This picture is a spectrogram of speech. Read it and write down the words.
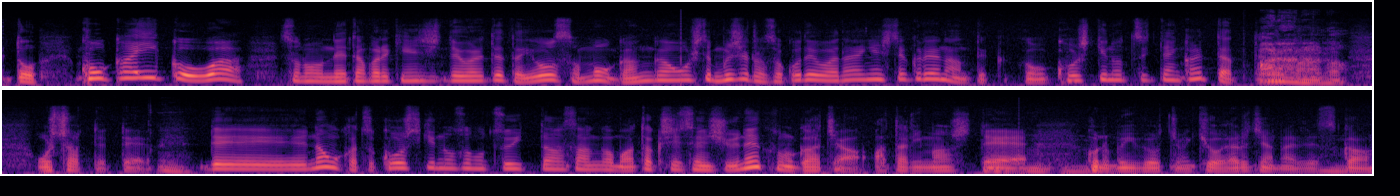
っと、公開以降はそのネタバレ禁止と言われてた要素もガンガン押してむしろそこで話題にしてくれなんて公式のツイッターに書いてあったあららら。方がおっしゃってて。でなおかつ公式のそのツイッターさんが私先週ねこのガチャ当たりまして、この B ウォッチも今日やるじゃないですか、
